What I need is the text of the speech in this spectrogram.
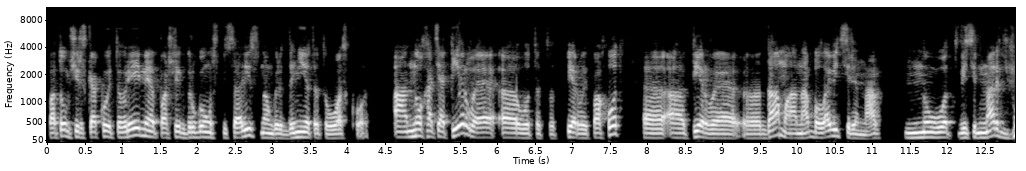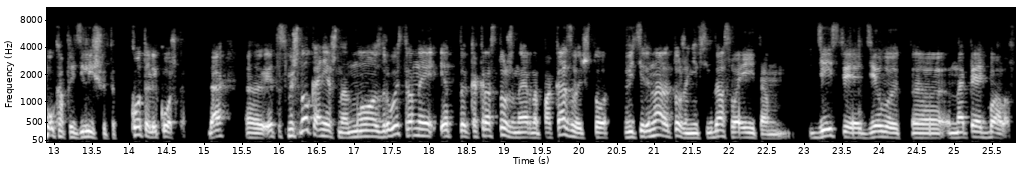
Потом через какое-то время пошли к другому специалисту, нам говорят, да нет, это у вас кот. А, но хотя первая, э, вот этот первый поход, э, а первая э, дама, она была ветеринар. Ну вот ветеринар не мог определить, что это кот или кошка. Да? Это смешно, конечно, но, с другой стороны, это как раз тоже, наверное, показывает, что ветеринары тоже не всегда свои там, действия делают э, на 5 баллов.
